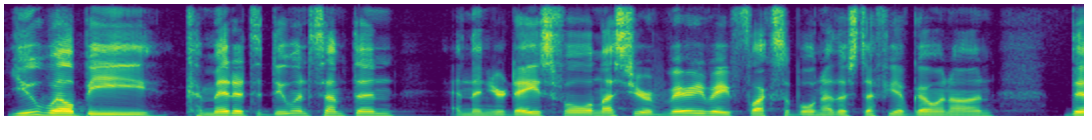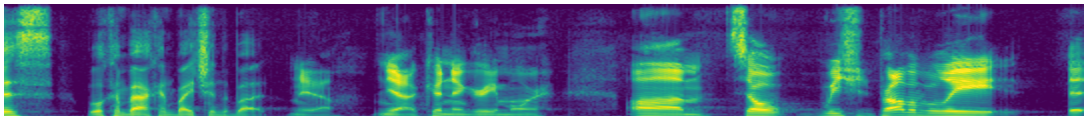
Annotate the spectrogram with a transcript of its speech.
you will be committed to doing something and then your day's full unless you're very very flexible and other stuff you have going on this will come back and bite you in the butt Yeah, yeah, couldn't agree more. Um, so we should probably a-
